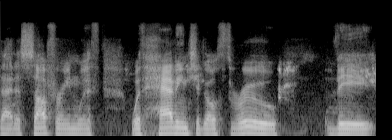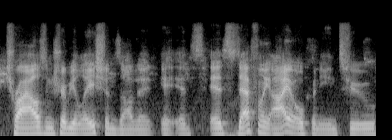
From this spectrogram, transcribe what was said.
that is suffering with with having to go through the trials and tribulations of it, it it's it's definitely eye-opening to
